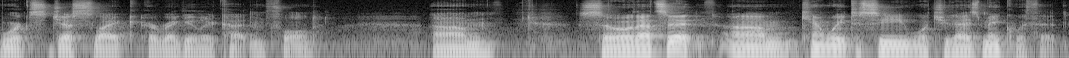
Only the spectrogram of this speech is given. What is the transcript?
works just like a regular cut and fold. Um, so that's it. Um, can't wait to see what you guys make with it.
